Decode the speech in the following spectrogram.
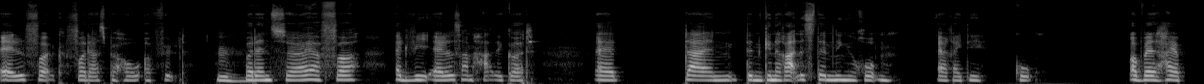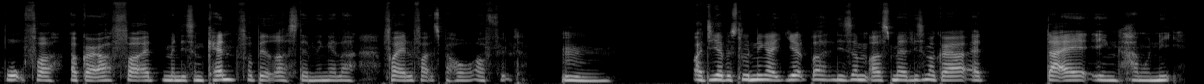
alle folk får deres behov opfyldt? Mm. Hvordan sørger jeg for, at vi alle sammen har det godt? At der er en, den generelle stemning i rummet er rigtig god og hvad har jeg brug for at gøre, for at man ligesom kan forbedre stemningen, eller få alle folks behov opfyldt. Mm. Og de her beslutninger hjælper ligesom også med ligesom at gøre, at der er en harmoni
